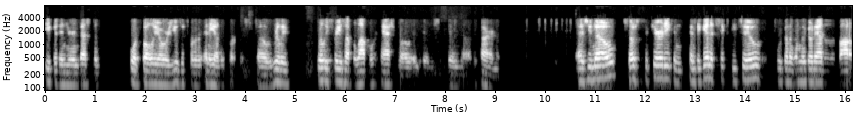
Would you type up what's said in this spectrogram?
keep it in your investment portfolio or use it for any other purpose. So really, really frees up a lot more cash flow in, in, in uh, retirement. As you know, Social Security can, can begin at 62. We're gonna, I'm going to go down to the bottom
